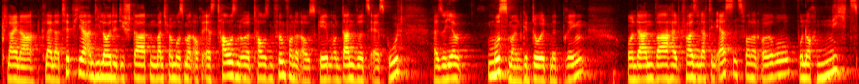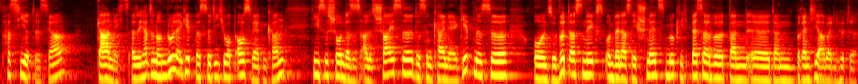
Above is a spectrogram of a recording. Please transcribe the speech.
Kleiner, kleiner Tipp hier an die Leute, die starten. Manchmal muss man auch erst 1000 oder 1500 ausgeben und dann wird es erst gut. Also hier muss man Geduld mitbringen. Und dann war halt quasi nach den ersten 200 Euro, wo noch nichts passiert ist, ja, gar nichts. Also ich hatte noch null Ergebnisse, die ich überhaupt auswerten kann. Hieß es schon, das ist alles scheiße, das sind keine Ergebnisse und so wird das nichts. Und wenn das nicht schnellstmöglich besser wird, dann, äh, dann brennt hier aber die Hütte.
